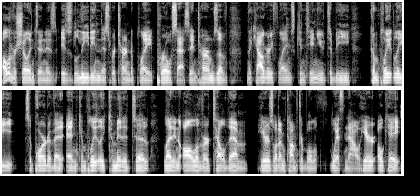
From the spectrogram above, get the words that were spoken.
Oliver Kylington is is leading this return to play process in terms of the Calgary Flames continue to be completely supportive and, and completely committed to letting Oliver tell them, here's what I'm comfortable with now. Here, okay,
